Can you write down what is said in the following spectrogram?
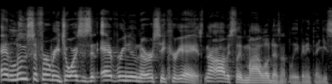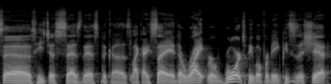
and Lucifer rejoices in every new nurse he creates. Now, obviously, Milo doesn't believe anything he says. He just says this because, like I say, the right rewards people for being pieces of shit.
